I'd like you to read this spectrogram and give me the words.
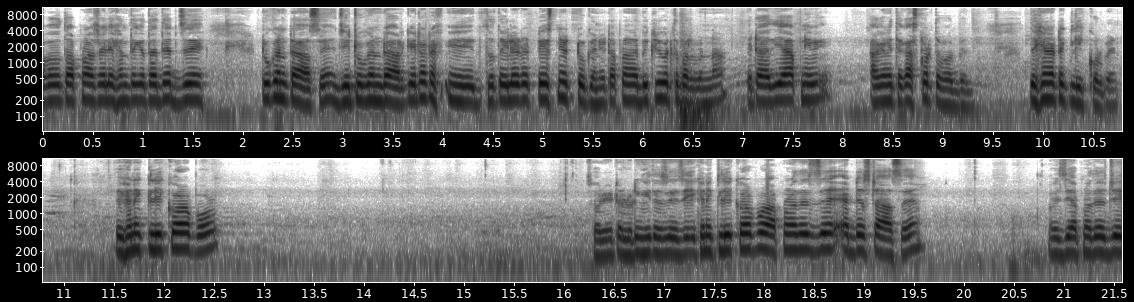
আপাতত আপনারা চাইলে এখান থেকে তাদের যে টোকেনটা আছে, যে টোকেনটা আর কি এটা একটা যত এগুলো একটা টেস্টনেট টোকেন এটা আপনারা বিক্রি করতে পারবেন না। এটা দিয়ে আপনি আগামীতে কাজ করতে পারবেন। এখানে একটা ক্লিক করবেন। এখানে ক্লিক করার পর সরি এটা লোডিং হইতেছে। যে এখানে ক্লিক করার পর আপনাদের যে অ্যাড্রেসটা আছে, ওই যে আপনাদের যে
